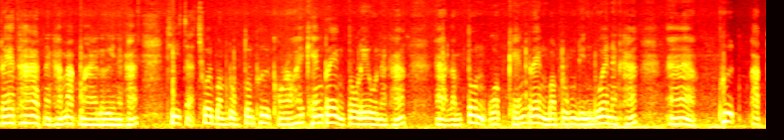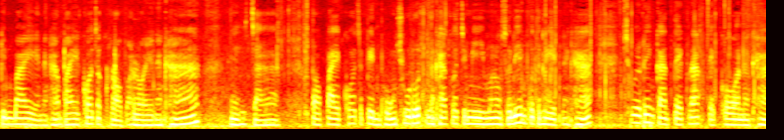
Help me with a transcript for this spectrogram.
แร่ธาตุนะคะ มากมายเลยนะคะ ที่จะช่วยบำรุงต้นพืชของเราให้แข็งแรงโตเร็วนะคะอ่าลำต้นอวบแข็งแรงบำรุงดินด้วยนะคะอ่าพืชผักกินใบนะคะ ใบก็จะกรอบอร่อยนะคะนี่จ้าต่อไปก็จะเป็นผงชูรสนะคะ ก็จะมีโมโนโซเดียมกลูตาเมตนะคะ ช่วยเร่งการแตกรากแตกกอนะคะ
